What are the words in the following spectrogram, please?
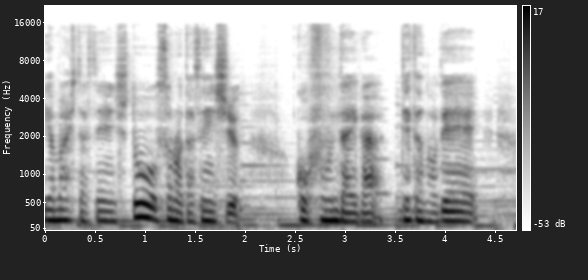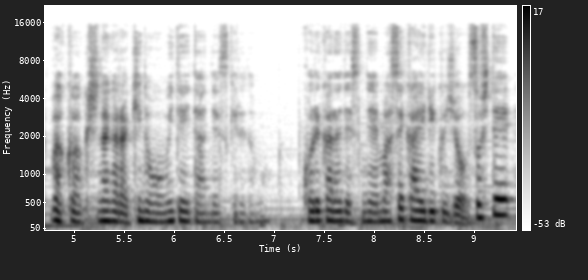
山下選手と園田選手5分台が出たのでワクワクしながら昨日を見ていたんですけれどもこれからですね、まあ、世界陸上そして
